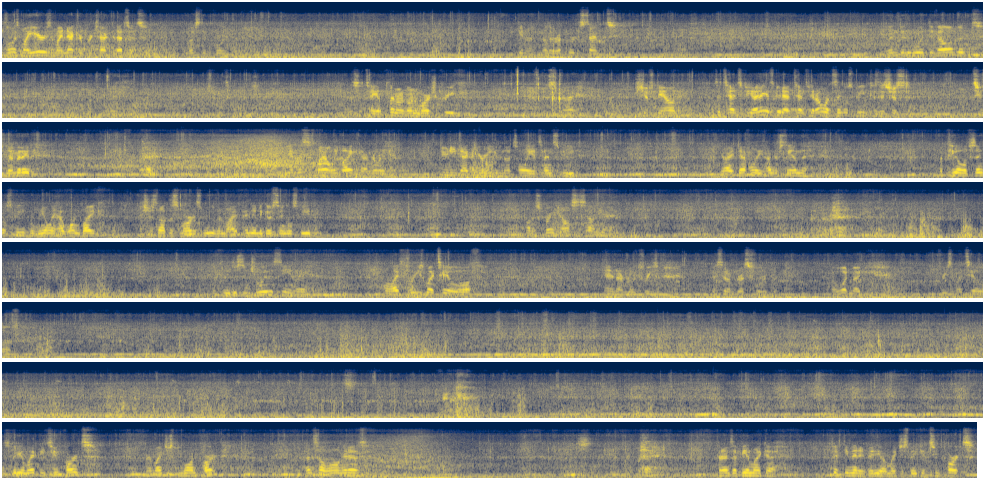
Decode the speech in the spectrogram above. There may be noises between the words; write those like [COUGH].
As long as my neck are protected, that's what's most important. Begin another upward ascent. Lindenwood Development. This will tell you, I plan on going to Marsh Creek. This guy, shift down to 10 speed. I think it's good to have 10 speed. I don't want single speed because it's just too limited. Again, this is my only bike. I really do need that gear, even though it's only a 10 speed. You know, I definitely understand the appeal of single speed, but we only have one bike. It's just not the smartest move, in my opinion, to go single speed. A lot of spring houses out here. Just enjoy the scenery while I freeze my tail off. And not really freezing. I said I'm dressed for it, but if I wasn't I'd be freezing my tail off. This video might be two parts, or it might just be one part. Depends how long it is. If it ends up being like a 50 minute video, I might just make it two parts.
